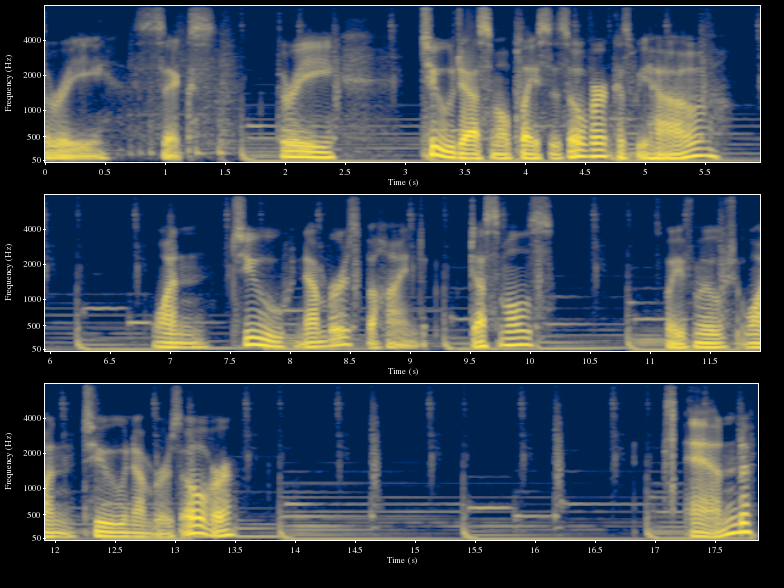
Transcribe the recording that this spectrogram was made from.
three, six, three. Two decimal places over because we have one, two numbers behind decimals. So we've moved one, two numbers over. And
